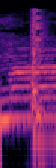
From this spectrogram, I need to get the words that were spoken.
Smile.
